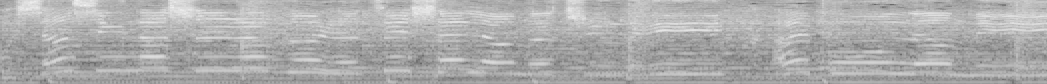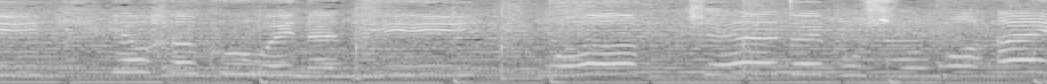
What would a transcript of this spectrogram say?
我相信那是人和人最善良的距离。爱不了你，又何苦为难你？我绝对不说我爱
